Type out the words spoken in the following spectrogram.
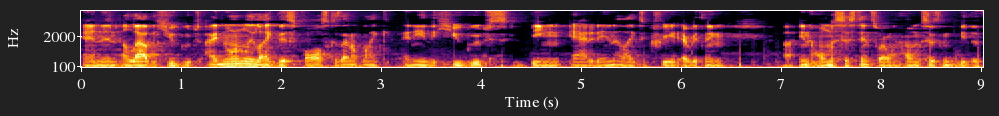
and then allow the hue groups. I normally like this false because I don't like any of the hue groups being added in. I like to create everything uh, in Home Assistant. So I want Home Assistant to be the,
